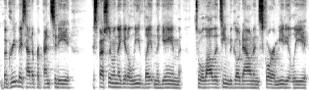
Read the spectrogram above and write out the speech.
But Green Bay's had a propensity, especially when they get a lead late in the game, to allow the team to go down and score immediately.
